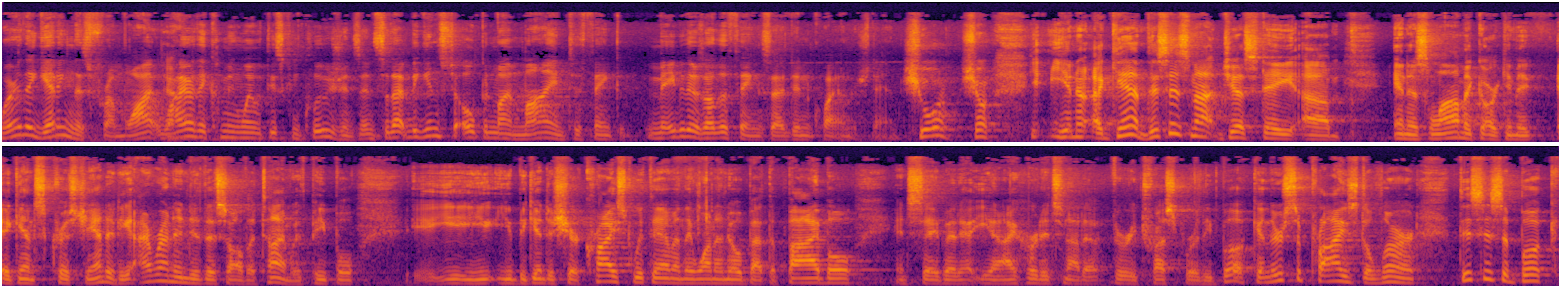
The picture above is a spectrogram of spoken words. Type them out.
where are they getting this from? Why, yeah. why are they coming away with these conclusions? And so that begins to open my mind to think maybe there's other things I didn't quite understand. Sure, sure. You know, again, this is not just a um, an Islamic argument against Christianity. I run into this all the time with people. You, you, begin to share Christ with them, and they want to know about the Bible, and say, "But uh, yeah, I heard it's not a very trustworthy book." And they're surprised to learn this is a book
